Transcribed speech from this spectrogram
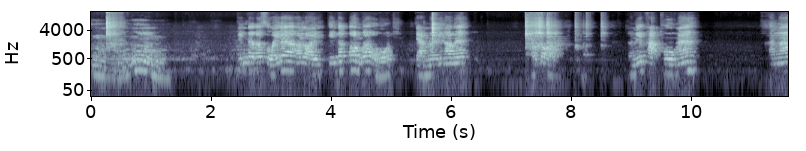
อืมกินกับข้าวสวยก็อร่อย กินกับต้มก็โอ้โหแจ่มเลยพี่น้องเนี่ยเขาบอก อันนี้ผักถูกนะคะน้า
